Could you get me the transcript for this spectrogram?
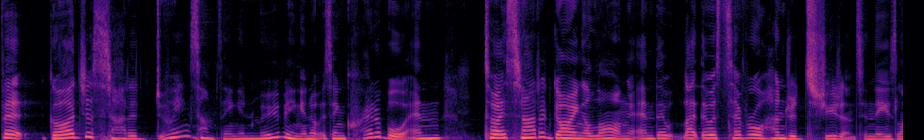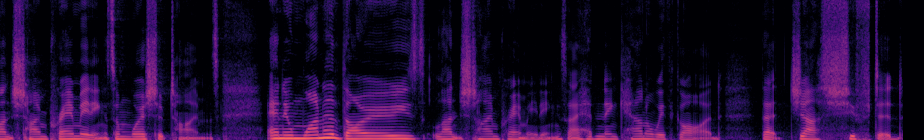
but God just started doing something and moving, and it was incredible. And so I started going along, and there, like there were several hundred students in these lunchtime prayer meetings and worship times. And in one of those lunchtime prayer meetings, I had an encounter with God that just shifted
